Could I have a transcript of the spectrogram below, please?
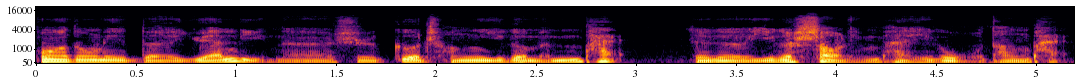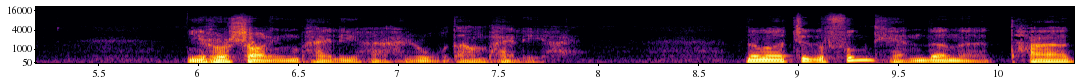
混合动力的原理呢是各成一个门派，这个一个少林派，一个武当派。你说少林派厉害还是武当派厉害？那么这个丰田的呢，它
